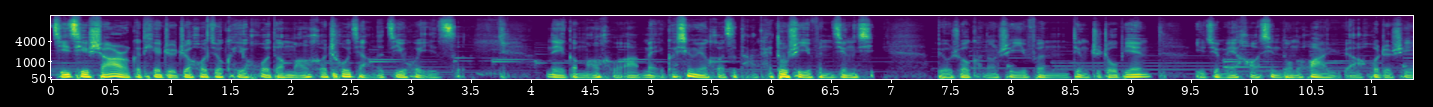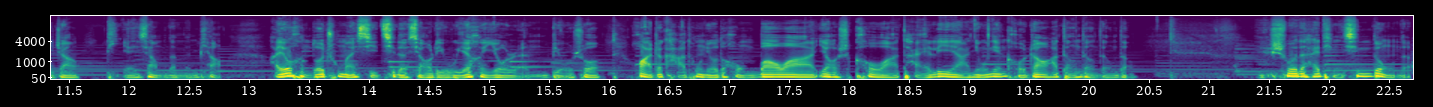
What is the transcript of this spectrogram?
集齐十二个贴纸之后，就可以获得盲盒抽奖的机会一次。那个盲盒啊，每个幸运盒子打开都是一份惊喜，比如说可能是一份定制周边，一句美好心动的话语啊，或者是一张体验项目的门票，还有很多充满喜气的小礼物，也很诱人，比如说画着卡通牛的红包啊、钥匙扣啊、台历啊、牛年口罩啊等等等等。说的还挺心动的，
